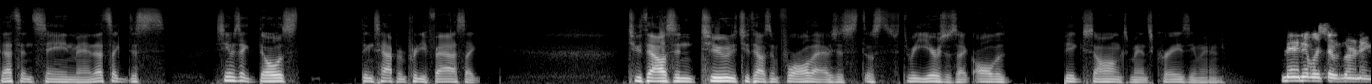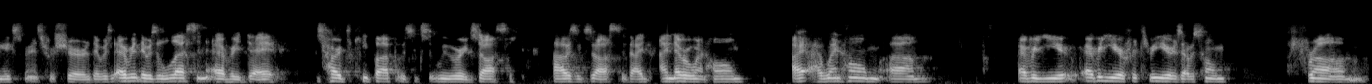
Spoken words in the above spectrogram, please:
That's insane, man. That's like this. It seems like those things happen pretty fast. Like 2002 to 2004, all that. It was just those three years was like all the big songs, man. It's crazy, man. Man, it was a learning experience for sure. There was every there was a lesson every day. It was hard to keep up. It was we were exhausted. I was exhausted. I I never went home. I, I went home um, every year. Every year for three years, I was home from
